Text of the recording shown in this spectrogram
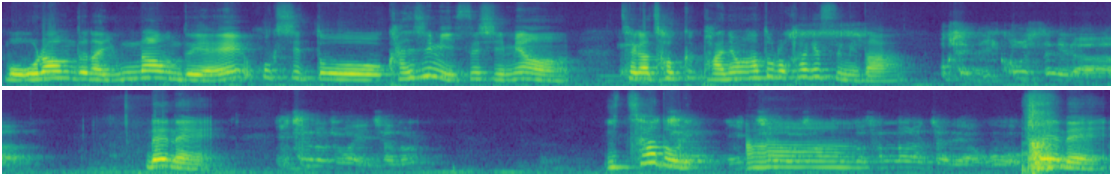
뭐 5라운드나 6라운드에 혹시 또 관심이 있으시면 제가 적극 반영하도록 하겠습니다. 혹시 니콜슨이랑 네네. 2차돌 좋아, 2차돌? 2차 돌이. 2차돌 아. 상품도 3만 원짜리하고 네네.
